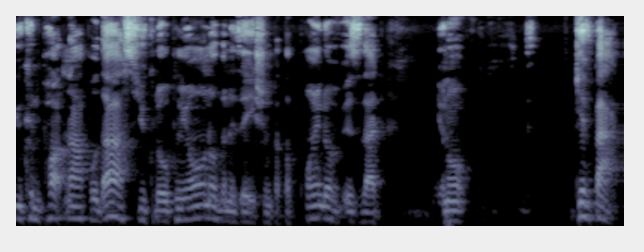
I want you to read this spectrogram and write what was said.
you can partner up with us. You could open your own organization. But the point of is that, you know, give back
